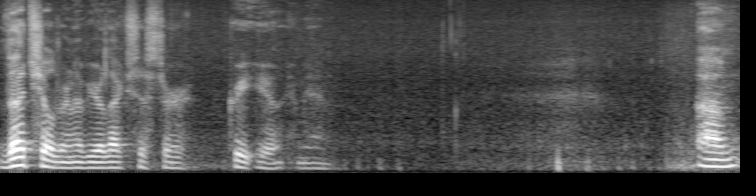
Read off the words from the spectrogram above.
the children of your elect sister greet you. Amen. Um,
